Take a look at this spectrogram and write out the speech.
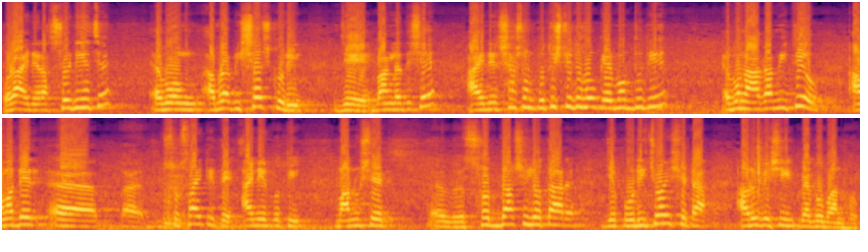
ওরা আইনের আশ্রয় নিয়েছে এবং আমরা বিশ্বাস করি যে বাংলাদেশে আইনের শাসন প্রতিষ্ঠিত হোক এর মধ্য দিয়ে এবং আগামীতেও আমাদের সোসাইটিতে আইনের প্রতি মানুষের শ্রদ্ধাশীলতার যে পরিচয় সেটা আরও বেশি বেগবান হোক।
